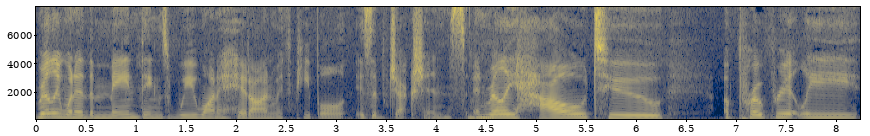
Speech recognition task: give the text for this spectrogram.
really one of the main things we want to hit on with people is objections mm-hmm. and really how to appropriately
